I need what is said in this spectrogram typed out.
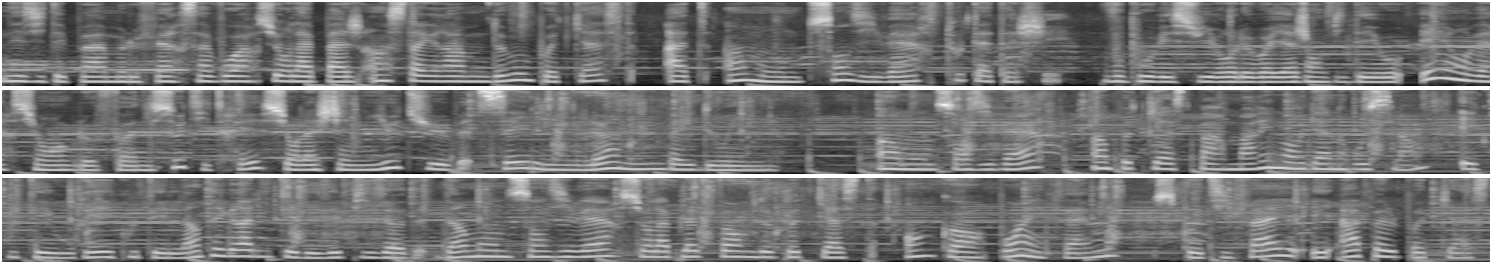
n'hésitez pas à me le faire savoir sur la page Instagram de mon podcast, at un monde sans hiver tout attaché. Vous pouvez suivre le voyage en vidéo et en version anglophone sous-titrée sur la chaîne YouTube Sailing Learning by Doing. Un monde sans hiver, un podcast par Marie-Morgane Rousselin. Écoutez ou réécoutez l'intégralité des épisodes d'Un monde sans hiver sur la plateforme de podcast encore.fm, Spotify et Apple Podcast,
